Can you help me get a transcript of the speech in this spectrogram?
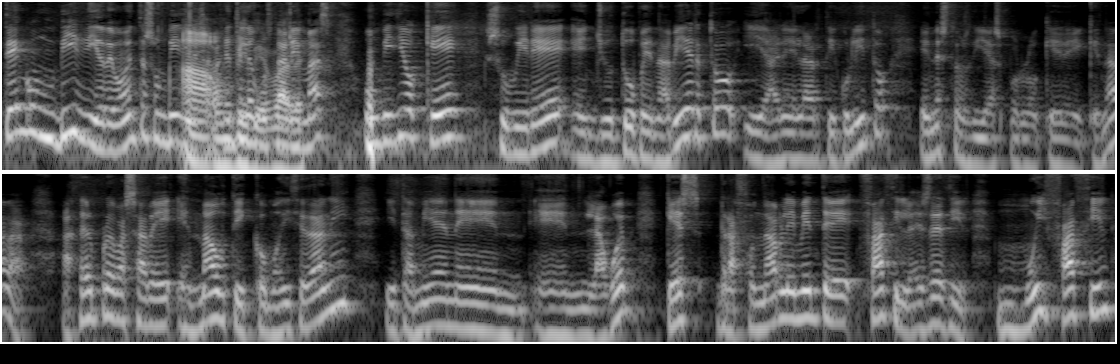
Tengo un vídeo, de momento es un vídeo, ah, a la gente le gustará más. Un vídeo que subiré en YouTube en abierto y haré el articulito en estos días. Por lo que, que nada, hacer pruebas AB en Mautic, como dice Dani, y también en, en la web, que es razonablemente fácil, es decir, muy fácil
